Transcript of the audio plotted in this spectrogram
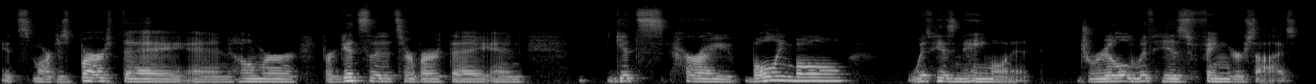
it's Marge's birthday, and Homer forgets that it's her birthday and gets her a bowling ball with his name on it, drilled with his finger size.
